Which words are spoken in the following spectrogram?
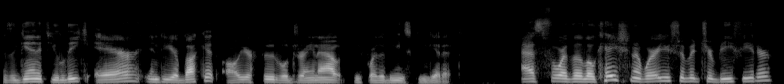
because again, if you leak air into your bucket, all your food will drain out before the bees can get it. As for the location of where you should put your bee feeder,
